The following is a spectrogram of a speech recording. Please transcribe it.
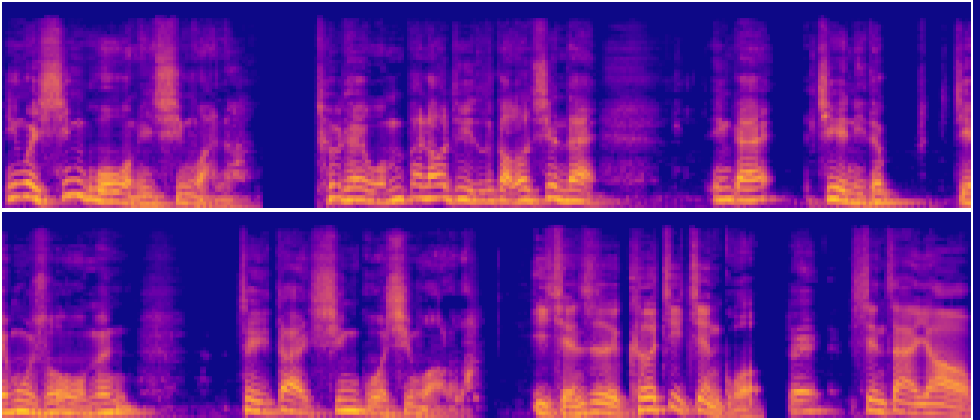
因为新国我们新完了，对不对？我们半导体搞到现在，应该借你的节目说，我们这一代兴国兴亡了吧？以前是科技建国，对，现在要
